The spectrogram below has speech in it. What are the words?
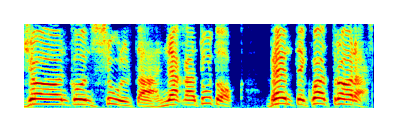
John Consulta, nakatutok 24 oras.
